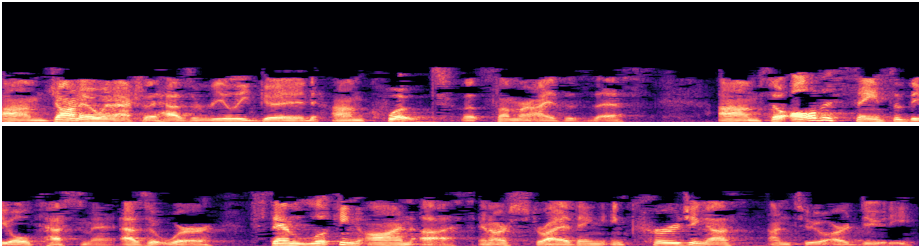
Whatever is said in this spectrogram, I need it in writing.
Um, John Owen actually has a really good um, quote that summarizes this. Um, so all the saints of the Old Testament, as it were, stand looking on us in our striving, encouraging us unto our duty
